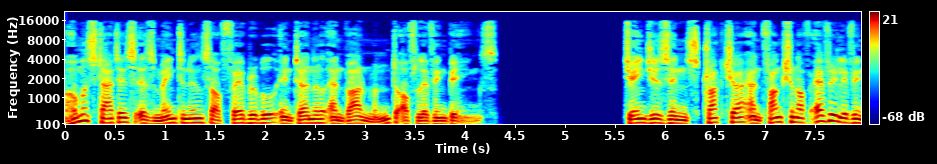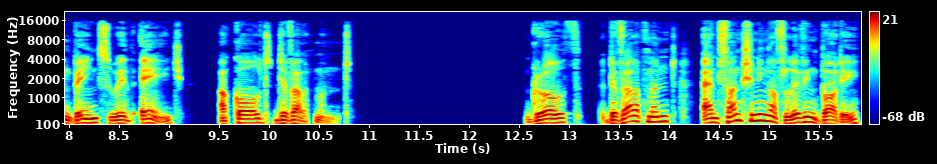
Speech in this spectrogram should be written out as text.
Homeostasis is maintenance of favorable internal environment of living beings. Changes in structure and function of every living beings with age are called development. Growth, development, and functioning of living body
